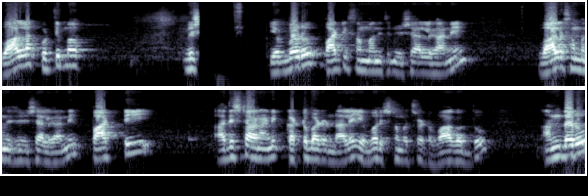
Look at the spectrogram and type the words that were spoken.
వాళ్ళ కుటుంబ విషయం ఎవ్వరు పార్టీకి సంబంధించిన విషయాలు కానీ వాళ్ళకి సంబంధించిన విషయాలు కానీ పార్టీ అధిష్టానానికి కట్టుబడి ఉండాలి. ఎవరు ఇష్టం వచ్చినట్టు వాగొద్దు. అందరూ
